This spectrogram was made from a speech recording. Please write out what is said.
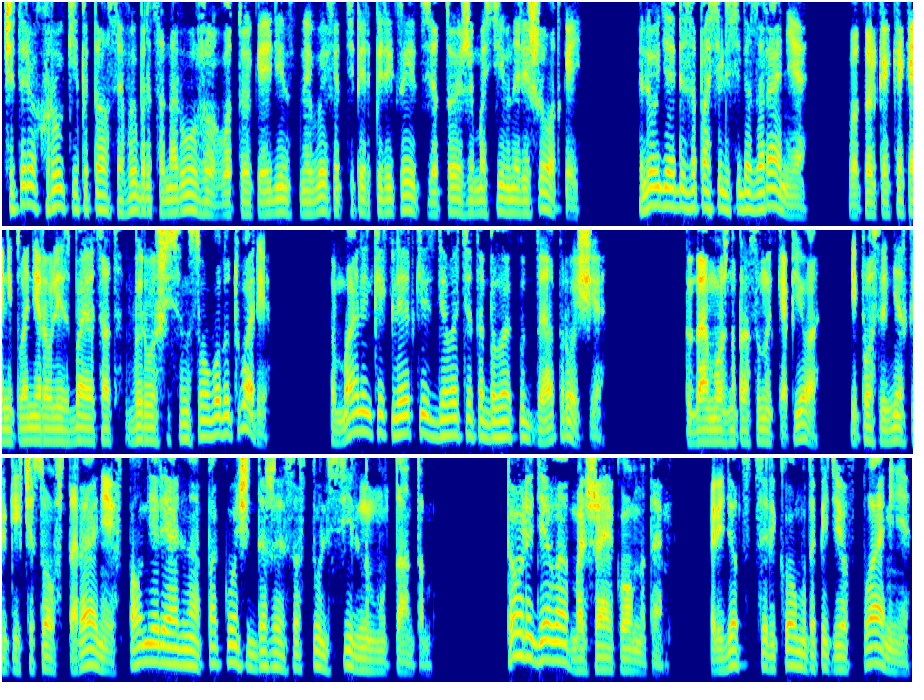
Четырехрукий пытался выбраться наружу, вот только единственный выход теперь перекрыт все той же массивной решеткой. Люди обезопасили себя заранее, вот только как они планировали избавиться от вырвавшейся на свободу твари? В маленькой клетке сделать это было куда проще. Туда можно просунуть копье, и после нескольких часов стараний вполне реально покончить даже со столь сильным мутантом. То ли дело большая комната. Придется целиком утопить ее в пламени,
